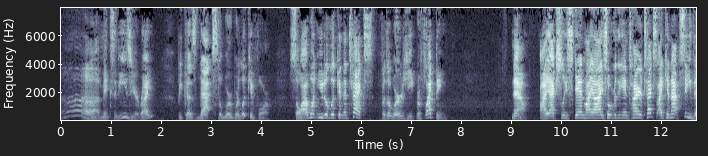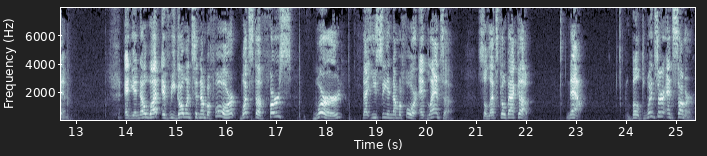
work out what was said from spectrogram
ah, makes it easier, right? Because that's the word we're looking for. So I want you to look in the text for the word heat reflecting. Now, I actually scan my eyes over the entire text. I cannot see them. And you know what? If we go into number four, what's the first word that you see in number four? Atlanta. So let's go back up. Now, both winter and summer.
